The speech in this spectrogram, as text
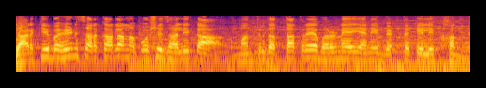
लाडकी बहीण सरकारला नकोशी झाली का? मंत्री दत्तात्रय भरणे यांनी व्यक्त केली खंत.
